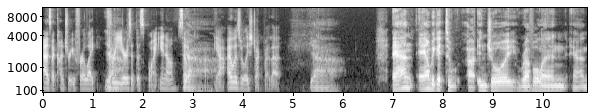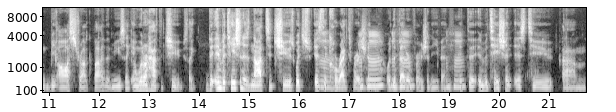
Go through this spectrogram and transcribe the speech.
as a country for like for Yeah. years at this point, you know. So Yeah. yeah, I was really struck by that. Yeah. and and we get to uh, enjoy revel in and be awestruck by the music and we don't have to choose like the invitation is not to choose which is the Mm. correct version Mhm. or the better Mhm. version even Mhm. it, the invitation is to um,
